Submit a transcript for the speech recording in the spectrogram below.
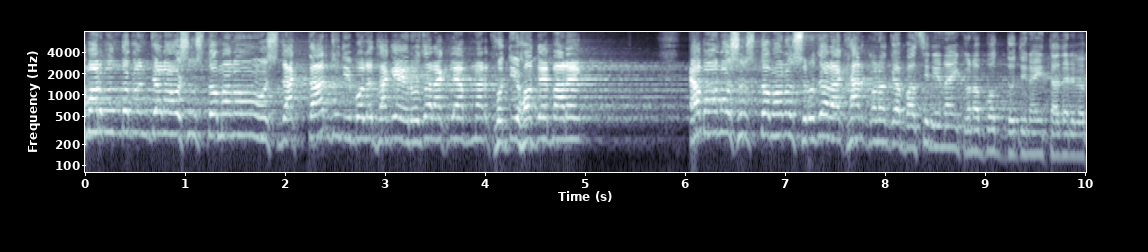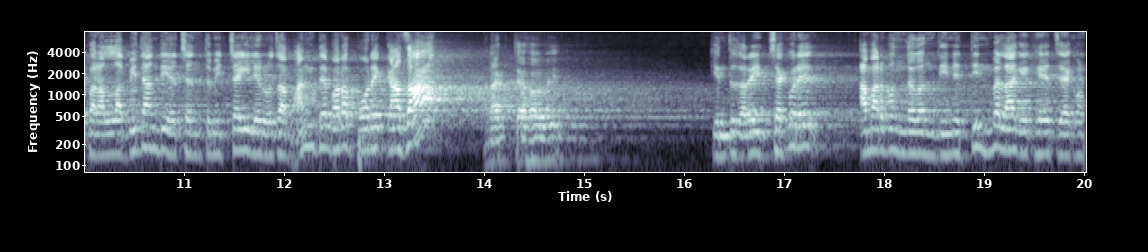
আমার বন্ধুগণ, যারা অসুস্থ মানুষ, ডাক্তার যদি বলে থাকে, রোজা রাখলে আপনার ক্ষতি হতে পারে। এমন অসুস্থ মানুষ রোজা রাখার কোনো ক্যাপাসিটি নাই, কোনো পদ্ধতি নাই। তাদের ব্যাপার আল্লাহ বিধান দিয়েছেন, তুমি চাইলে রোজা ভাঙতে পারো, পরে কাজা রাখতে হবে। কিন্তু যারা ইচ্ছা করে, আমার বন্ধুগণ, দিনে তিন বেলা আগে খেয়েছে এখন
